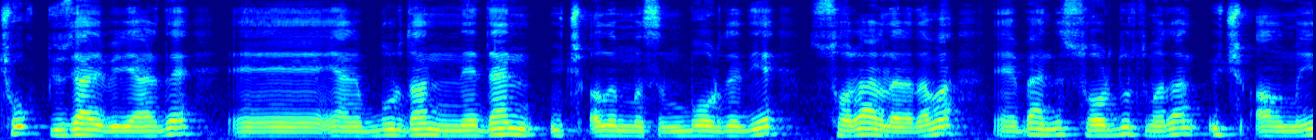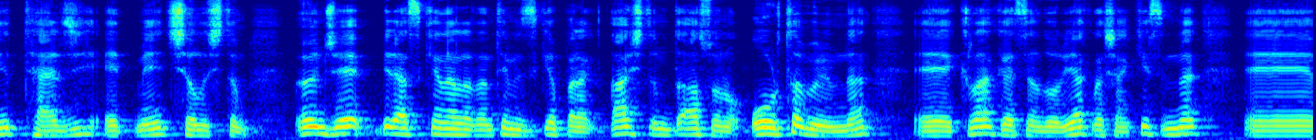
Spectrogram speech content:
çok güzel bir yerde. Ee, yani buradan neden 3 alınmasın bu orada diye sorarlar adama. Ee, ben de sordurtmadan 3 almayı tercih etmeye çalıştım. Önce biraz kenarlardan temizlik yaparak açtım. Daha sonra orta bölümden e, Klan Kalesi'ne doğru yaklaşan kesimden e,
